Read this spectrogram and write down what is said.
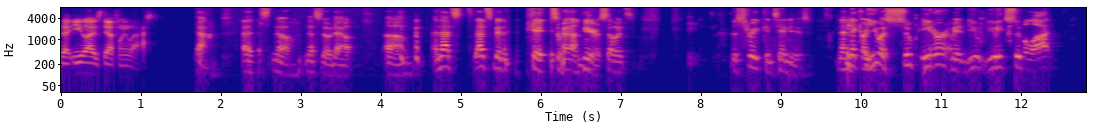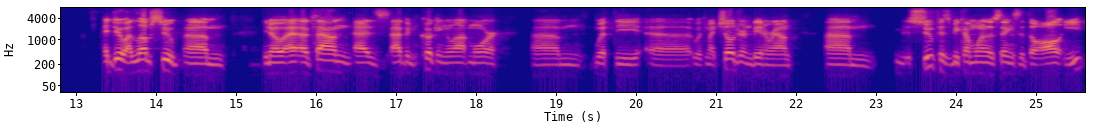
that Eli's definitely last. Yeah, that's no, that's no doubt, um, and that's that's been the case around here. So it's the streak continues. Now, Nick, are you a soup eater? I mean, do you do you eat soup a lot? I do. I love soup. Um, you know, I, have found as I've been cooking a lot more um, with the uh, with my children being around, um, soup has become one of those things that they'll all eat.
